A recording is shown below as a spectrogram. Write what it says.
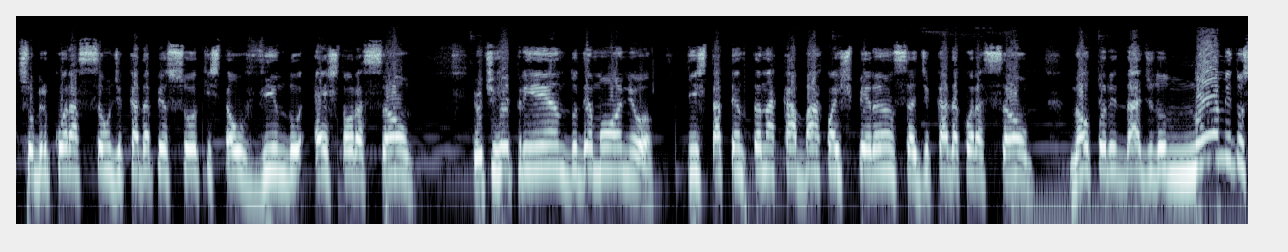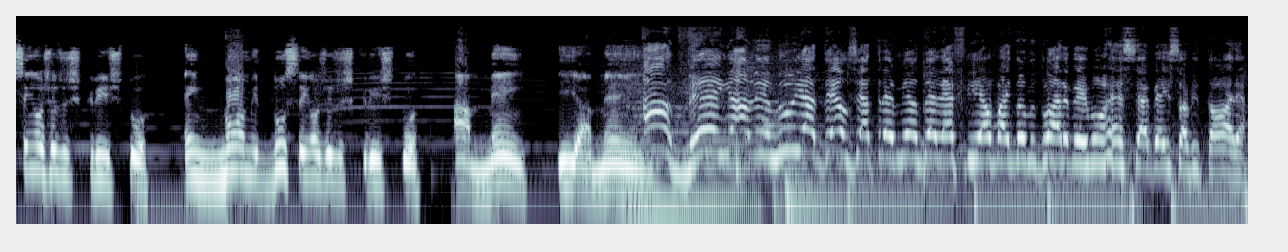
sobre o coração de cada pessoa que está ouvindo esta oração. Eu te repreendo, demônio, que está tentando acabar com a esperança de cada coração, na autoridade do nome do Senhor Jesus Cristo, em nome do Senhor Jesus Cristo. Amém e amém. Amém, é tremendo, Ele é fiel, vai dando glória, meu irmão, recebe aí sua vitória.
